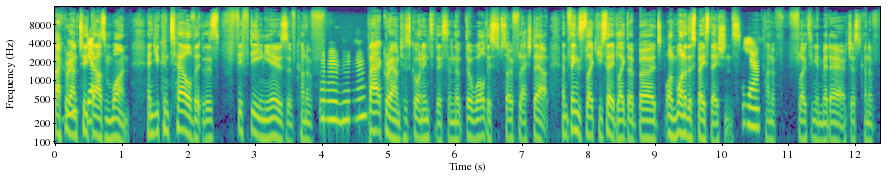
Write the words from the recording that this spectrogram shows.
back around Yep. 2001, and you can tell that there's 15 years of kind of background has gone into this, and the, the world is so fleshed out. And things like you said, like the bird on one of the space stations, Yeah. kind of floating in midair, just kind of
